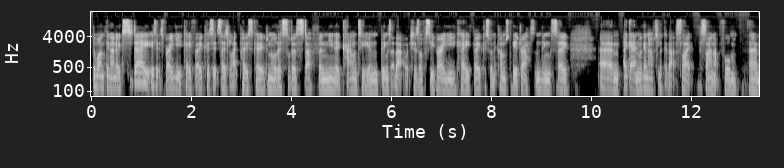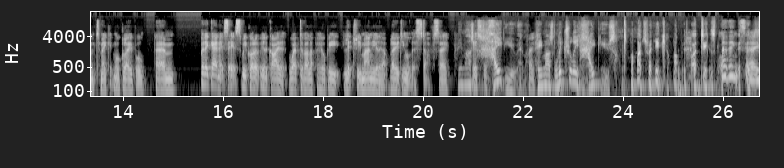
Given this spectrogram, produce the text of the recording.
the one thing I noticed today is it's very UK focused. It says like postcode and all this sort of stuff and, you know, county and things like that, which is obviously very UK focused when it comes to the address and things. So, um, again, we're going to have to look at that slight sign up form um, to make it more global. Um, but again, it's it's we've got a, a guy, a web developer, who'll be literally manually uploading all this stuff. So He must it's just- hate you, Emma. Right. He must literally hate you sometimes when you come up with ideas like that. I think this. so.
